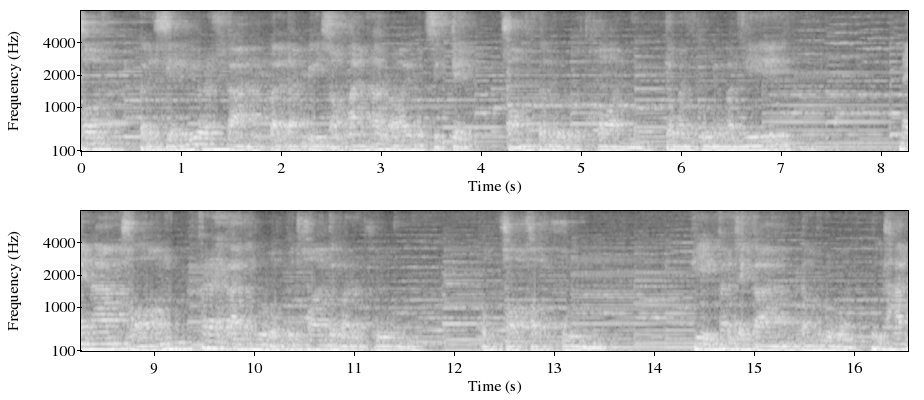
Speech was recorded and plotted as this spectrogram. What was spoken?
ครบเกษียณอายุราชการประจำปี 2567 ของตำรวจภูธรจังหวัดลำพูในวันนี้ ในนามของข้าราชการตำรวจภูธรจังหวัดลำพูผมขอขอบคุณพี่ข้าราชการตำรวจทุกท่าน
